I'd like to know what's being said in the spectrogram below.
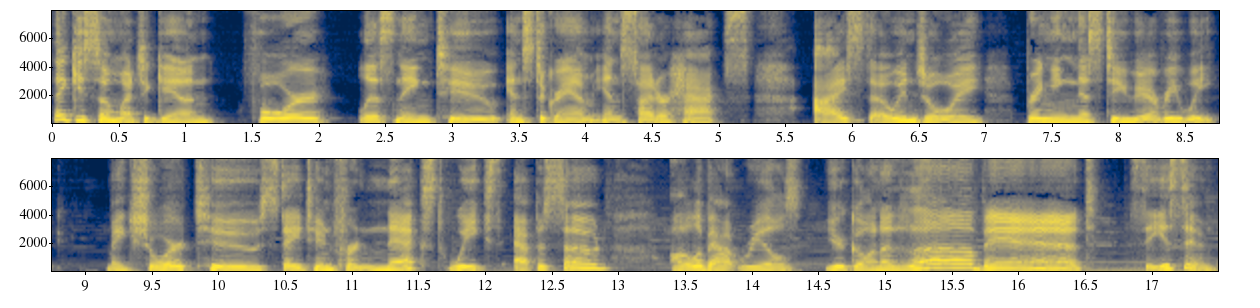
Thank you so much again for listening to Instagram Insider Hacks. I so enjoy bringing this to you every week. Make sure to stay tuned for next week's episode all about reels. You're going to love it. See you soon.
